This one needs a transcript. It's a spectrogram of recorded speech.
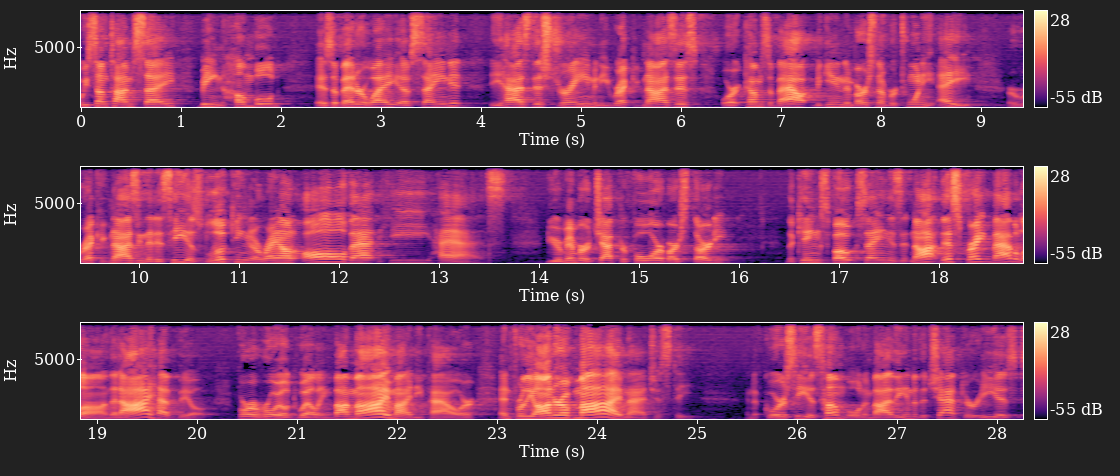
We sometimes say being humbled is a better way of saying it. He has this dream and he recognizes, or it comes about beginning in verse number 28, recognizing that as he is looking around all that he has. Do you remember chapter 4, verse 30? The king spoke, saying, Is it not this great Babylon that I have built for a royal dwelling by my mighty power and for the honor of my majesty? And of course, he is humbled, and by the end of the chapter, he is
